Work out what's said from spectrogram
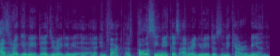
as regulators, regula- uh, uh, in fact, as policymakers and regulators in the Caribbean,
